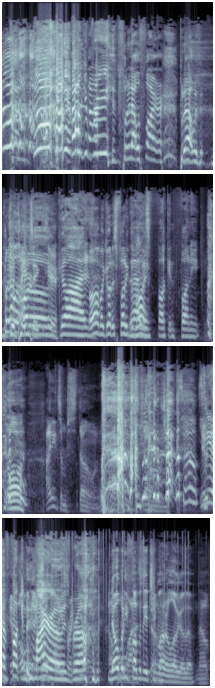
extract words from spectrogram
I can't fucking breathe. Put it out with fire. Put it out with Put it good out with painting. Oh Here. god. Oh my god, it's flooding the That mine. is fucking funny. Oh, I need some stone. Where's stone? You need a fucking only I knew a fire hose, bro. could get, like, a Nobody fuck with the achievement hunter logo though. Nope.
